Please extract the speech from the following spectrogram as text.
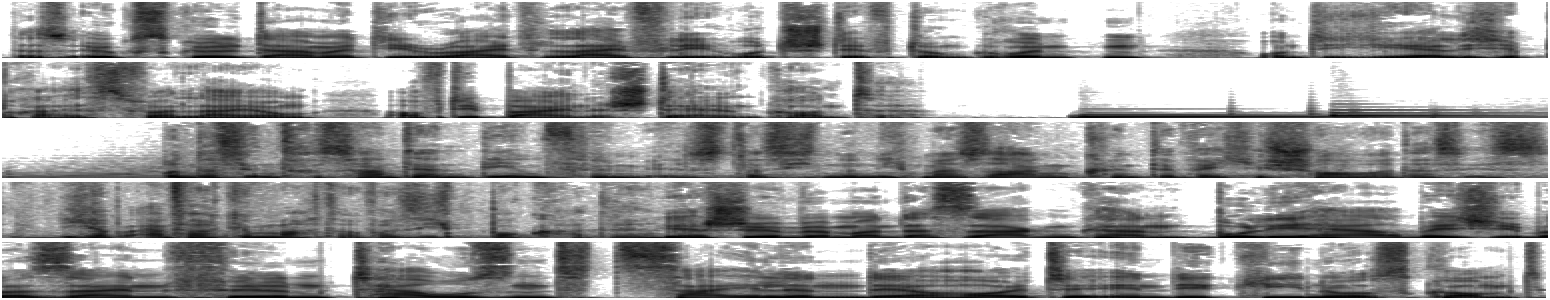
dass Uexküll damit die Right Livelihood Stiftung gründen und die jährliche Preisverleihung auf die Beine stellen konnte. Und das Interessante an dem Film ist, dass ich nur nicht mal sagen könnte, welche Genre das ist. Ich habe einfach gemacht, auf was ich Bock hatte. Ja, schön, wenn man das sagen kann. Bully Herbig über seinen Film Tausend Zeilen, der heute in die Kinos kommt.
